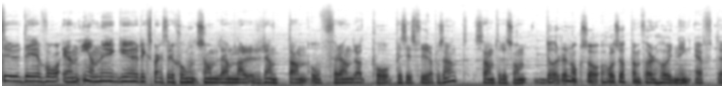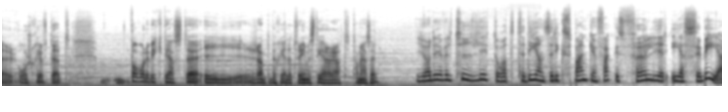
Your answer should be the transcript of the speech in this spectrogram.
Du, det var en enig riksbanksdirektion som lämnar räntan oförändrad på precis 4% samtidigt som dörren också hålls öppen för en höjning efter årsskiftet. Vad var det viktigaste i räntebeskedet för investerare att ta med sig? Ja, det är väl tydligt då att Tedens Riksbanken faktiskt följer ECB,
